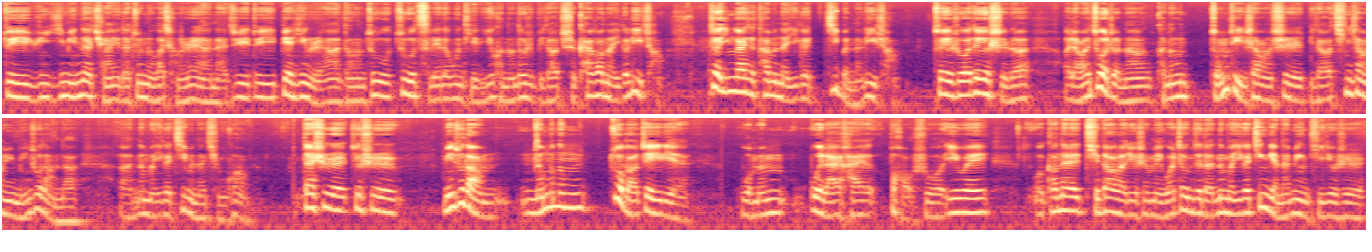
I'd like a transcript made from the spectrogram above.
对于移民的权利的尊重和承认啊，乃至于对于变性人啊等诸诸如此类的问题，有可能都是比较持开放的一个立场，这应该是他们的一个基本的立场。所以说，这就使得呃两位作者呢，可能总体上是比较倾向于民主党的呃那么一个基本的情况。但是，就是民主党能不能做到这一点，我们未来还不好说，因为。我刚才提到了，就是美国政治的那么一个经典的命题，就是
